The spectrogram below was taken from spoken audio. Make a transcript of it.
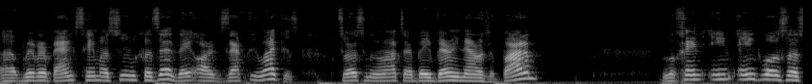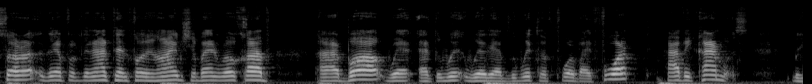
uh, river banks. they are exactly like they are very narrow at the bottom. Therefore, if they're not ten foot high, Rochav at the where they have the width of four by four, karmelis. If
